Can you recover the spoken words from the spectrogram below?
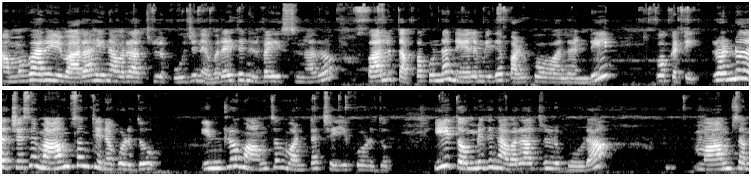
అమ్మవారి వారాహి నవరాత్రుల పూజను ఎవరైతే నిర్వహిస్తున్నారో వాళ్ళు తప్పకుండా నేల మీదే పడుకోవాలండి. ఒకటి. రెండోది వచ్చేసి మాంసం తినకూడదు. ఇంట్లో మాంసం వంట చేయకూడదు. ఈ తొమ్మిది నవరాత్రులు కూడా మాంసం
